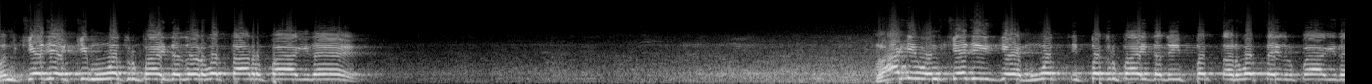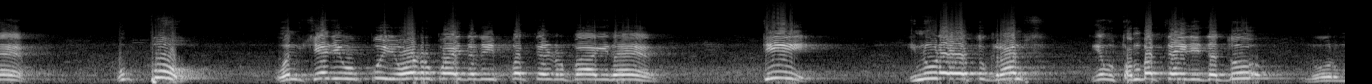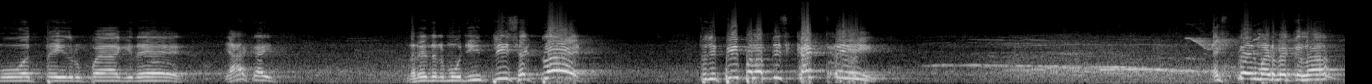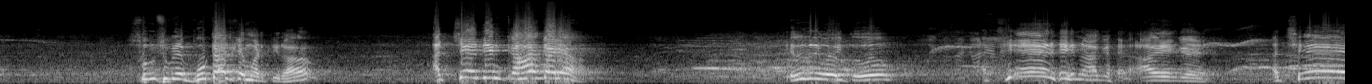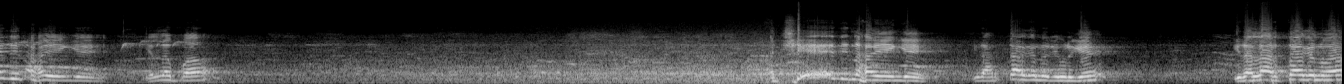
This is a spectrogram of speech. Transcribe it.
ಒಂದು K G ಅಕ್ಕಿ ಮೂವತ್ತು ರೂಪಾಯಿ ಇದ್ದದ್ದು ಅರವತ್ತಾರು ರೂಪಾಯಿ ಆಗಿದೆ. ರಾಗಿ ಒಂದು ಕೆ ಜಿಗೆ ಮೂವತ್ ಇಪ್ಪತ್ತು ರೂಪಾಯಿ ಇದ್ದದ್ದು ಇಪ್ಪತ್ತು, ಅರವತ್ತೈದು ರೂಪಾಯಿ ಆಗಿದೆ. ಉಪ್ಪು, ಒಂದು ಕೆ ಜಿ ಉಪ್ಪು ಏಳು ರೂಪಾಯಿ ಇದ್ದದ್ದು ಇಪ್ಪತ್ತೆರಡು ರೂಪಾಯಿ ಆಗಿದೆ. ಟೀ, ಇನ್ನೂರೈವತ್ತು ಗ್ರಾಮ್ಸ್ ಇವು ತೊಂಬತ್ತೈದು ಇದ್ದದ್ದು ನೂರ ಮೂವತ್ತೈದು ರೂಪಾಯಿ ಆಗಿದೆ. ಯಾಕಾಯ್ತು? Narendra Modi please explain to the people of this country. Explain ಮಾಡಬೇಕಲ್ಲ? ಸುಮ್ ಸುಮ್ಮನೆ ಬೂಟಾಟಿಕೆ ಮಾಡ್ತೀರಾ? ಅಚ್ಚೇ ದಿನ್ ಕಹಾ ಗಯ. ಎಲ್ರಿ ಹೋಯ್ತು? ಅಚ್ಚೇ ದಿನ ಆಗ- ಆಯಂಗೆ ಅಚ್ಚೇ ದಿನ ಆಯಂಗೆ ಎಲ್ಲಪ್ಪ? ಅಚ್ಚೇ ದಿನ ಹೆಂಗೆ? ಇದು ಅರ್ಥ ಆಗಲ್ಲ ಇವ್ರಿಗೆ ಇದೆಲ್ಲ ಅರ್ಥ ಆಗಲ್ವಾ?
